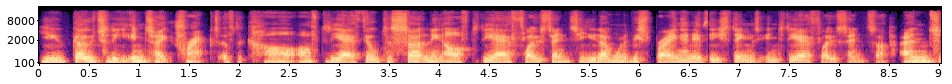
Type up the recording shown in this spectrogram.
you go to the intake tract of the car after the air filter, certainly after the airflow sensor. You don't want to be spraying any of these things into the airflow sensor. And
